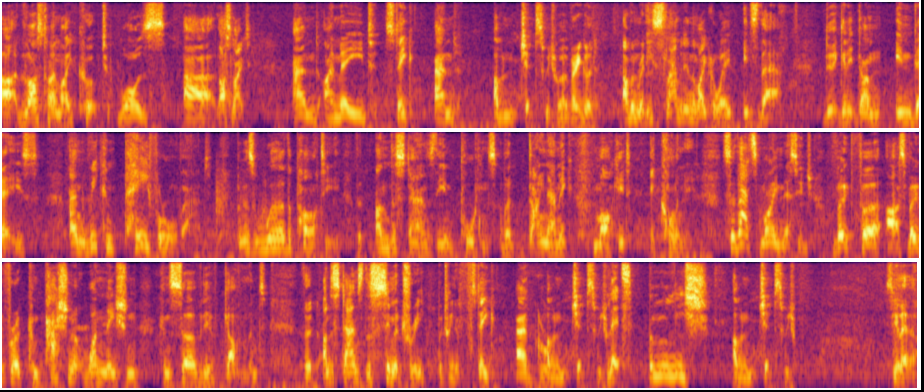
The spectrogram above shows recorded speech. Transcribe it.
Uh, the last time I cooked was uh, last night, and I made steak and oven chips, which were very good. Oven ready, slam it in the microwave, it's there. Do it, get it done in days, and we can pay for all that because we're the party that understands the importance of a dynamic market economy. So that's my message. Vote for us. Vote for a compassionate, one nation, conservative government that understands the symmetry between a steak and oven chips, which let's unleash oven chips, which. See you later.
